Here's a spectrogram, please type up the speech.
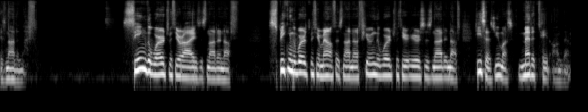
is not enough. Seeing the words with your eyes is not enough. Speaking the words with your mouth is not enough. Hearing the words with your ears is not enough. He says you must meditate on them,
